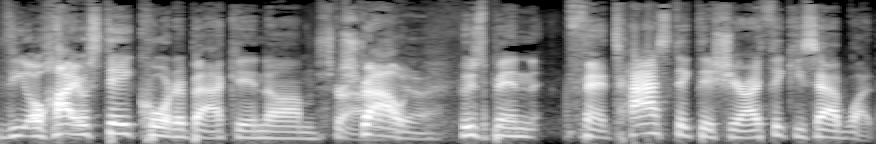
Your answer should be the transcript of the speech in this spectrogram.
the Ohio State quarterback in um, Stroud, Stroud yeah. who's been fantastic this year. I think he's had what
